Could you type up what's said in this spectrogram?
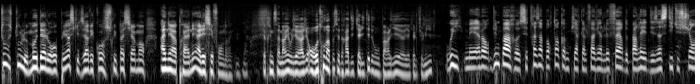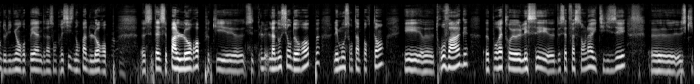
tout, le modèle européen, ce qu'ils avaient construit patiemment année après année, allait s'effondrer. Catherine Samari, vous voulez réagir On retrouve un peu cette radicalité dont vous parliez il y a quelques minutes. Oui, mais alors d'une part, euh, c'est très important, comme Pierre Calfa vient de le faire, de parler des institutions de l'Union européenne de façon précise, non pas de l'Europe. Euh, c'est pas l'Europe qui la notion d'Europe. Les mots sont importants et trop vagues pour être laissés de cette façon-là utilisés, ce qui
